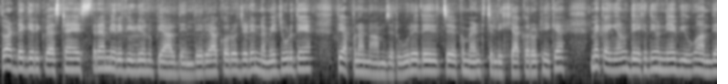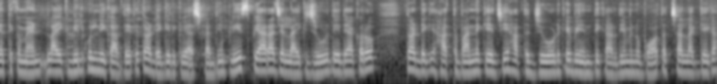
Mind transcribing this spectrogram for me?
ਤੁਹਾਡੇ ਅੱਗੇ ਰਿਕੁਐਸਟ ਹੈ, ਇਸ ਤਰ੍ਹਾਂ ਮੇਰੇ ਵੀਡੀਓ ਨੂੰ ਪਿਆਰ ਦਿੰਦੇ ਰਿਹਾ ਕਰੋ, ਜਿਹੜੇ ਨਵੇਂ ਜੁੜਦੇ ਆ, ਤੇ ਆਪਣਾ ਨਾਮ ਜ਼ਰੂਰ ਇਹਦੇ ਵਿੱਚ ਕਮੈਂਟ 'ਚ ਲਿਖਿਆ ਕਰੋ, ਠੀਕ ਹੈ? ਮੈਂ ਕਈਆਂ ਨੂੰ ਦੇਖਦੀ ਹੁੰਨੀ ਆ ਵਿਊ ਆਉਂਦੇ ਆ ਤੇ ਕਮੈਂਟ ਲਾਈਕ ਬਿਲਕੁਲ ਨਹੀਂ ਕਰਦੇ ਤੇ ਤੁਹਾਡੇ ਅੱਗੇ ਰਿਕਵੈਸਟ ਕਰਦੀ ਹਾਂ। ਪਲੀਜ਼ ਪਿਆਰਾ ਜਿਹਾ ਲਾਈਕ ਜ਼ਰੂਰ ਦੇ ਦਿਆ ਕਰੋ। ਤੁਹਾਡੇ ਅੱਗੇ ਹੱਥ ਬੰਨ੍ਹ ਕੇ ਜੀ, ਹੱਥ ਜੋੜ ਕੇ ਬੇਨਤੀ ਕਰਦੀ ਹਾਂ, ਮੈਨੂੰ ਬਹੁਤ ਅੱਛਾ ਲੱਗੇਗਾ।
